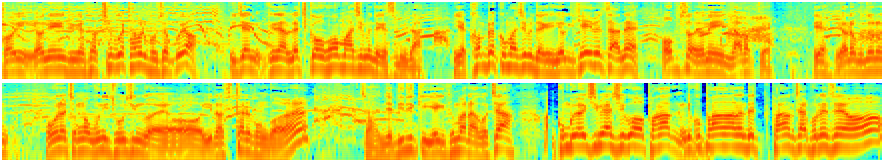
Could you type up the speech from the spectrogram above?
거의 연예인 중에서 최고의 top을 보셨고요. 이젠 그냥 let's go home 하시면 되겠습니다. 예, come back home 하시면 되겠 여기 KBS 안에 없어, 연예인 나밖에. 예, 여러분들은 오늘 정말 운이 좋으신 거예요. 이런 스타를 본 걸. 자, 이제 니들끼리 얘기 그만하고. 자, 공부 열심히 하시고, 방학, 곧 방학하는데 방학 잘 보내세요.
